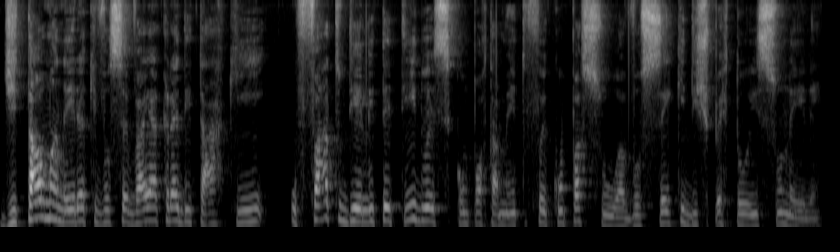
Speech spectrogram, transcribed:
de tal maneira que você vai acreditar que o fato de ele ter tido esse comportamento foi culpa sua, você que despertou isso nele.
